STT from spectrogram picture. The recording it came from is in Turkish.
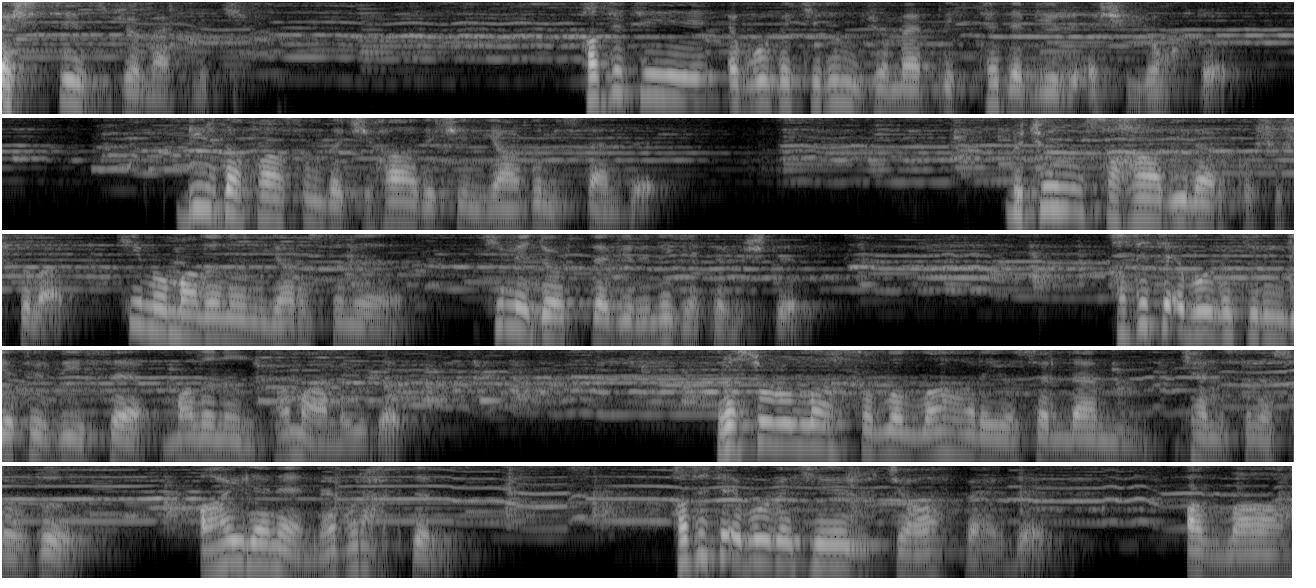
Eşsiz cömertlik. Hazreti Ebu Bekir'in cömertlikte de bir eşi yoktu. Bir defasında cihad için yardım istendi. Bütün sahabiler koşuştular. Kimi malının yarısını, kimi dörtte birini getirmişti. Hazreti Ebu Bekir'in getirdiği ise malının tamamıydı. Resulullah sallallahu aleyhi ve sellem kendisine sordu. Ailene ne bıraktın? Hazreti Ebu Bekir cevap verdi. Allah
